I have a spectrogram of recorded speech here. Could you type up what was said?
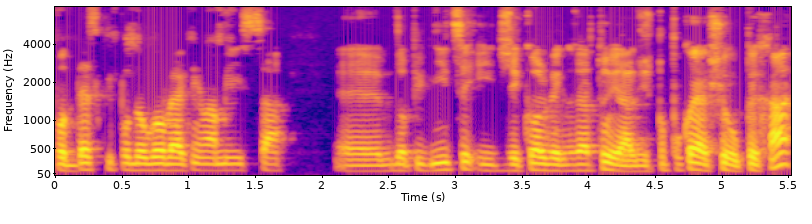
pod deski podłogowe, jak nie ma miejsca, do piwnicy i gdziekolwiek no żartuje, ale gdzieś po pokojach się upycha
